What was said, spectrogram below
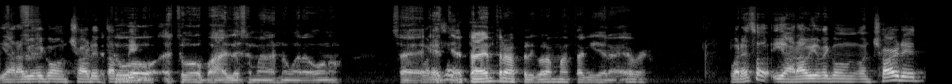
Y ahora viene con Uncharted también. estuvo, bajar de semanas número uno. O sea, eso. ya está entre las películas más taquilleras ever. Por eso, y ahora viene con Uncharted.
